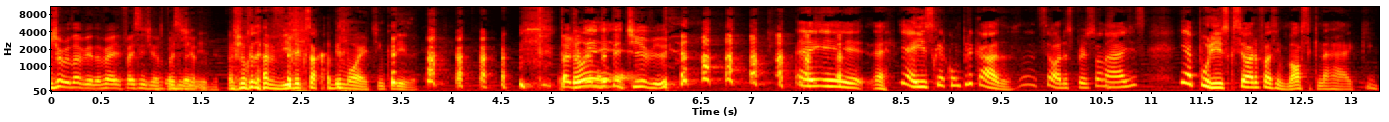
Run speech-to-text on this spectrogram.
Jogo da vida, velho, faz sentido, faz Jogo da sentido. vida. É o jogo da vida que só cabe morte, incrível. Tá Então jogando é- detetive. É, e, é, e é isso que é complicado. Você olha os personagens e é por isso que você olha e fala assim: nossa, que, que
